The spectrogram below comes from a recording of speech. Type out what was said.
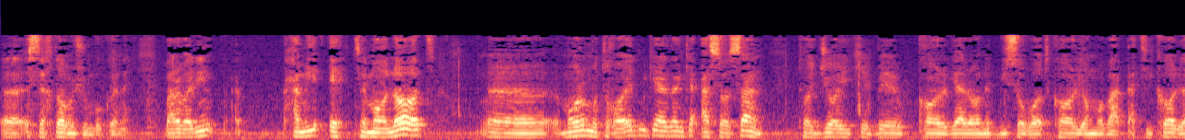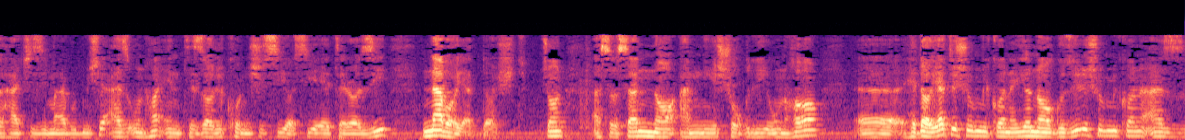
استخدامشون بکنه. بنابراین همه احتمالات ما رو متقاعد می‌کردن که اساساً تا جایی که به کارگران بی کار یا موقتی کار یا هر چیزی مربوط میشه از اونها انتظار کنش سیاسی اعتراضی نباید داشت. چون اساسا ناامنی شغلی اونها هدایتشون می‌کنه یا ناگزیرشون می‌کنه از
